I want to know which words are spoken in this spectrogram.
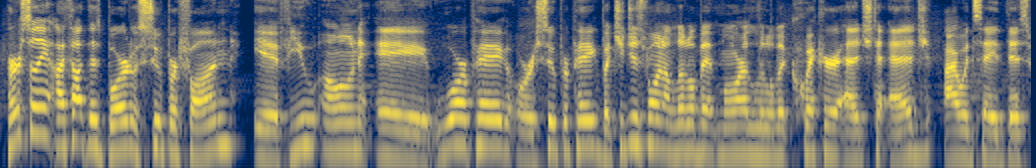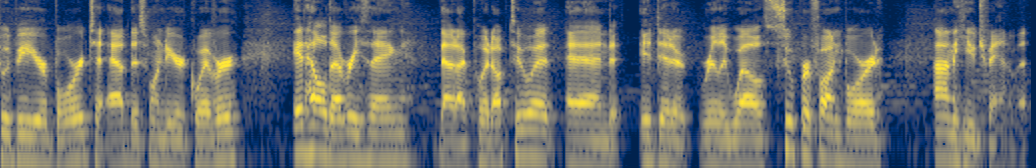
Personally, I thought this board was super fun. If you own a War Pig or a Super Pig, but you just want a little bit more, a little bit quicker edge to edge, I would say this would be your board to add this one to your quiver. It held everything that I put up to it and it did it really well. Super fun board. I'm a huge fan of it.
